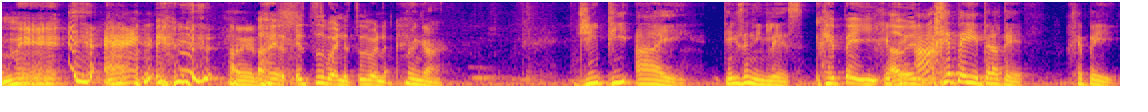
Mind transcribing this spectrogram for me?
Me. A ver, A ver, esto es buena, esto es buena. venga. GPI, tiene que ser en inglés. GPI. GPI. A ver. Ah, GPI, espérate. GPI.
